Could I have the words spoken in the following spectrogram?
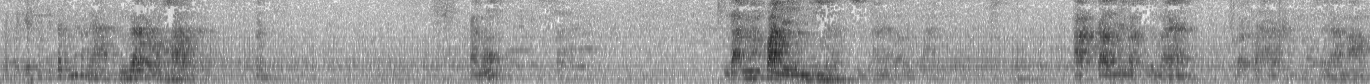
Kata kita kita benar nggak? Enggak, kamu salah. Kamu. Enggak mempan di Indonesia, subhanallah mempan. Akalnya masih lumayan bertahan, masih lama.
